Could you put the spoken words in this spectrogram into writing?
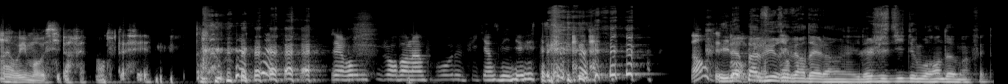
Ah oui, moi aussi, parfaitement, tout à fait. Jérôme, toujours dans l'impro depuis 15 minutes. Non, il faux, a en pas vu non. Riverdale, hein. il a juste dit des mots random en fait.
